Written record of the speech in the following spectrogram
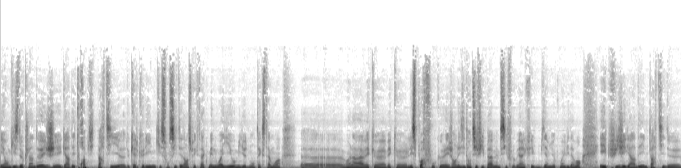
Et en guise de clin d'œil, j'ai gardé trois petites parties de quelques lignes qui sont citées dans le spectacle, mais noyées au milieu de mon texte à moi. Euh, voilà, avec avec l'espoir fou que les gens les identifient pas, même si Flaubert écrit bien mieux que moi évidemment. Et puis j'ai gardé une partie de,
